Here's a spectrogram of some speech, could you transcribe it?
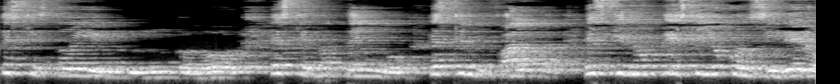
es que estoy en un dolor, es que no tengo, es que me falta, es que no, es que yo considero,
